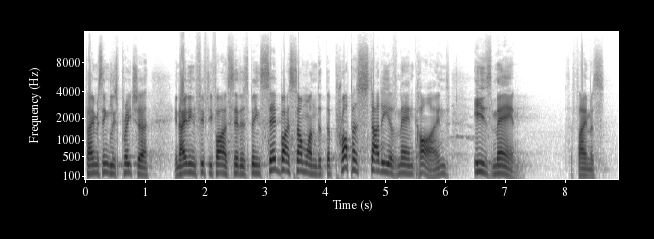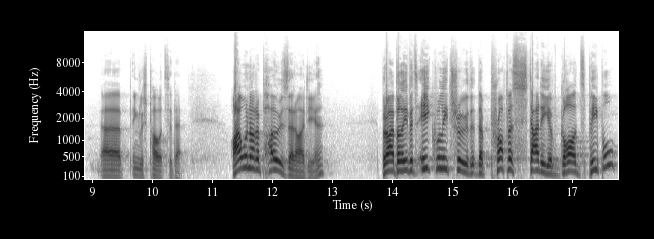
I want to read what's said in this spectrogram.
famous English preacher, in 1855 said, It's been said by someone that the proper study of mankind is man. A famous uh, English poet said that. I will not oppose that idea, but I believe it's equally true that the proper study of God's people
